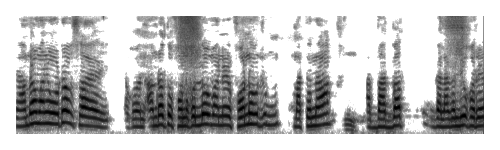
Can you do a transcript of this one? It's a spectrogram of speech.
আমরা মানে ওটাও চাই। এখন আমরা তো ফোন করলেও মানে ফোনও মাতে না। আর বাদ বাদ গালাগালিও করে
